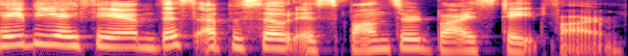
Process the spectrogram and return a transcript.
Hey, BA fam, this episode is sponsored by State Farm.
